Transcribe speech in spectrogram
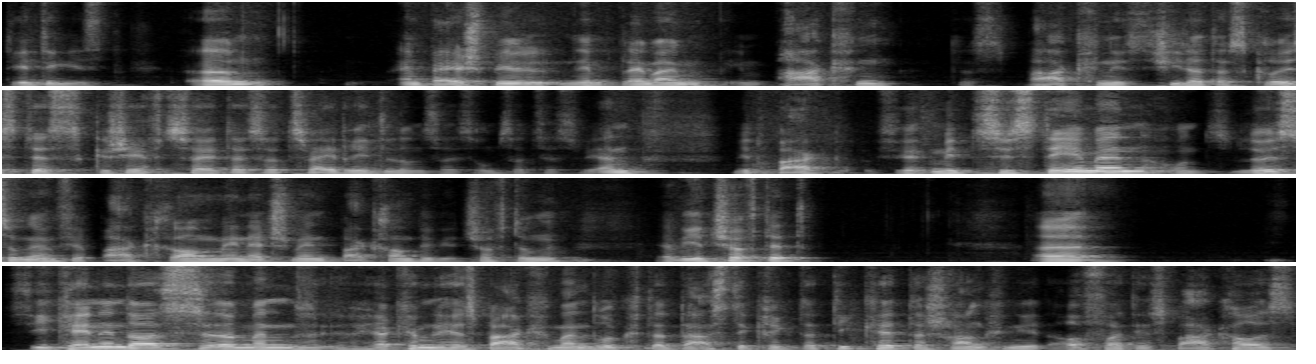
Tätig ist. Ähm, ein Beispiel, bleiben wir im Parken. Das Parken ist Schiller das größte Geschäftsfeld, also zwei Drittel unseres Umsatzes werden mit, Park, mit Systemen und Lösungen für Parkraummanagement, Parkraumbewirtschaftung erwirtschaftet. Äh, Sie kennen das, äh, mein herkömmliches Park, man drückt eine Taste, kriegt ein Ticket, der Schrank geht auf, fährt ins Parkhaus.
